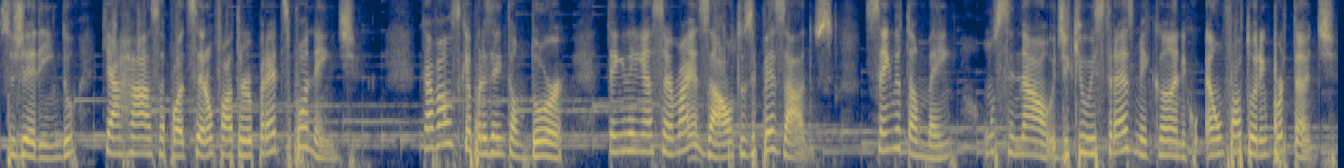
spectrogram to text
sugerindo que a raça pode ser um fator predisponente. Cavalos que apresentam dor tendem a ser mais altos e pesados, sendo também um sinal de que o estresse mecânico é um fator importante.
